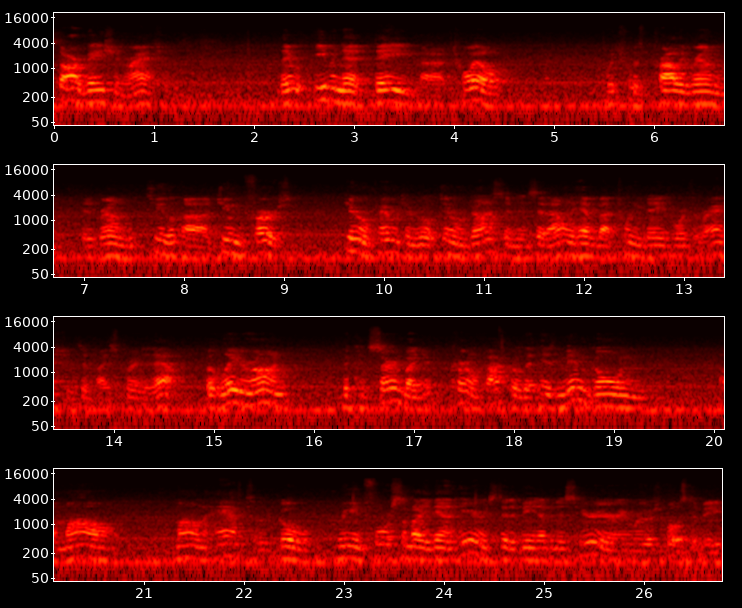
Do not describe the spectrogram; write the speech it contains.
starvation rations. They were, even that day uh, 12, which was probably around, around uh, June 1st, General Pemberton wrote General Johnston and said, I only have about 20 days worth of rations if I spread it out. But later on, the concern by Colonel Cockrell that his men going a mile, mile and a half to go reinforce somebody down here instead of being up in this here area where they're supposed to be,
